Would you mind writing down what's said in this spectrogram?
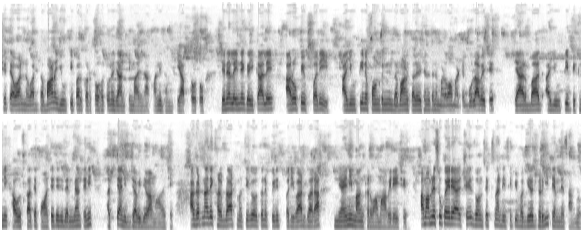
છે તે અવારનવાર દબાણ યુવતી પર કરતો હતો અને જાનથી મારી નાખવાની ધમકી આપતો હતો. જેને લઈને ગઈકાલે આરોપી ફરી આ યુવતીને ફોન કરીને દબાણ કરે છે અને તેને મળવા માટે બોલાવે છે. ત્યારબાદ આ યુવતી પિકનિક હાઉસ ખાતે પહોંચે છે, જે દરમિયાન તેની હત્યા નિપજાવી દેવામાં આવે છે. આ ઘટનાથી ખળભળાટ મચી ગયો હતો અને પીડિત પરિવાર દ્વારા ન્યાયની માંગ કરવામાં આવી રહી છે. આ મામલે શું કહી રહ્યા છે? ઝોન સિક્સના ડીસીપી ભગીરથ ગઢવી તેમને સાંભળો.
